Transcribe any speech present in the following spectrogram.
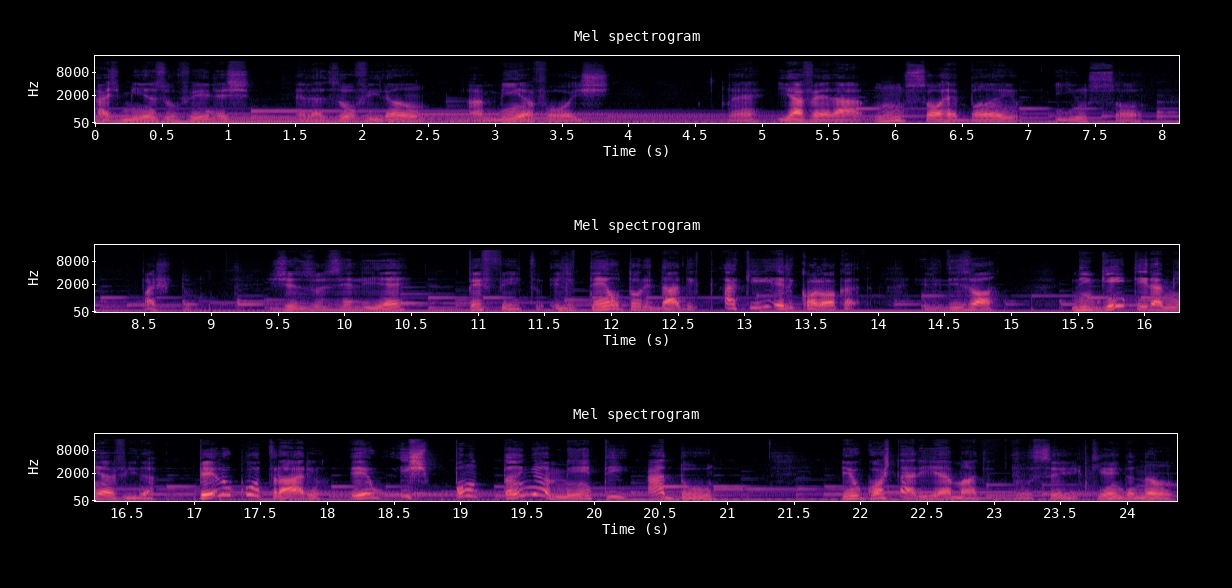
As minhas ovelhas, elas ouvirão a minha voz, né? E haverá um só rebanho e um só pastor. Jesus ele é perfeito. Ele tem autoridade. Aqui ele coloca, ele diz, ó, ninguém tira a minha vida. Pelo contrário, eu espontaneamente a dou. Eu gostaria, amado, você que ainda não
